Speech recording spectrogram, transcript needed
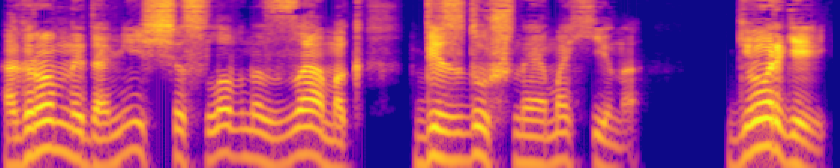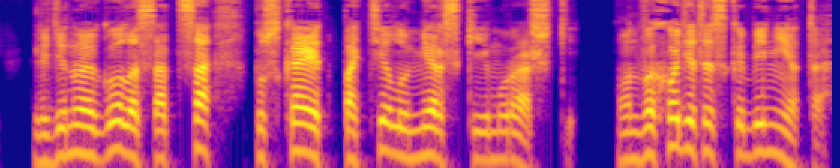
Огромный домище, словно замок, бездушная махина. «Георгий!» — ледяной голос отца пускает по телу мерзкие мурашки. Он выходит из кабинета.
